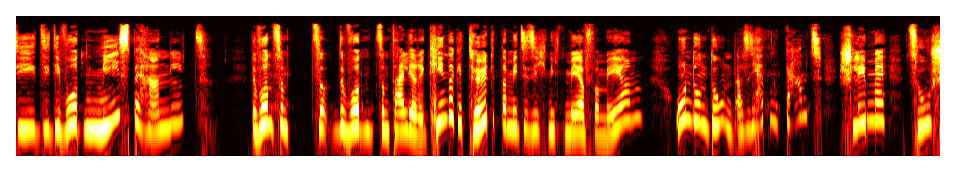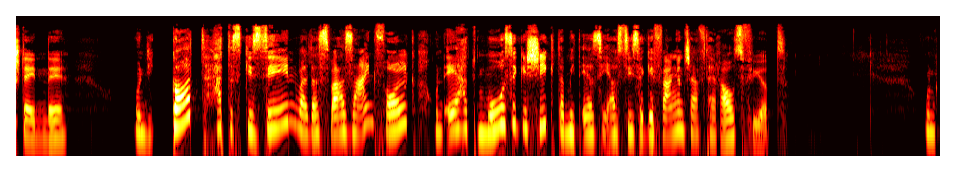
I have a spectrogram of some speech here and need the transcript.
Die, die, die wurden mies behandelt. Da wurden, zum, da wurden zum Teil ihre Kinder getötet, damit sie sich nicht mehr vermehren. Und, und, und. Also die hatten ganz schlimme Zustände. Und Gott hat es gesehen, weil das war sein Volk. Und er hat Mose geschickt, damit er sie aus dieser Gefangenschaft herausführt. Und,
